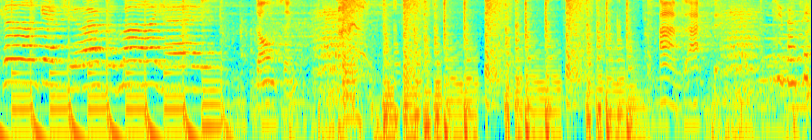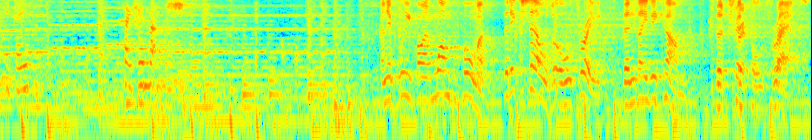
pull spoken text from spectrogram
can't get you out of my head. Dancing, and acting. Two pounds fifty, please. Thanks very much. and if we find one performer that excels at all three, then they become the triple threat.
